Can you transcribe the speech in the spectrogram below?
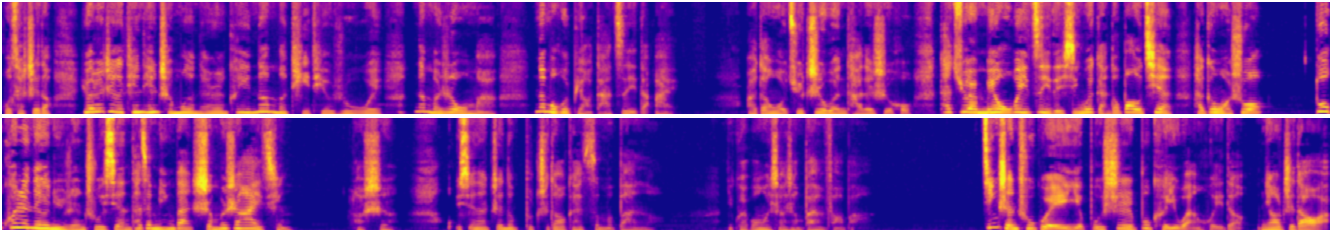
我才知道，原来这个天天沉默的男人可以那么体贴入微，那么肉麻，那么会表达自己的爱。”而当我去质问他的时候，他居然没有为自己的行为感到抱歉，还跟我说：“多亏了那个女人出现，他才明白什么是爱情。”老师，我现在真的不知道该怎么办了，你快帮我想想办法吧。精神出轨也不是不可以挽回的，你要知道啊，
